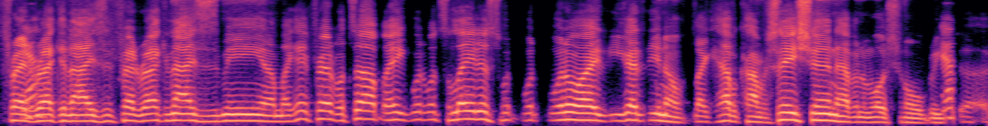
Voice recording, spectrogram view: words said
Fred yeah. recognizes Fred recognizes me, and I'm like, "Hey, Fred, what's up? Hey, what, what's the latest? What, what, what do I? You got, you know, like have a conversation, have an emotional re- yep. uh,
